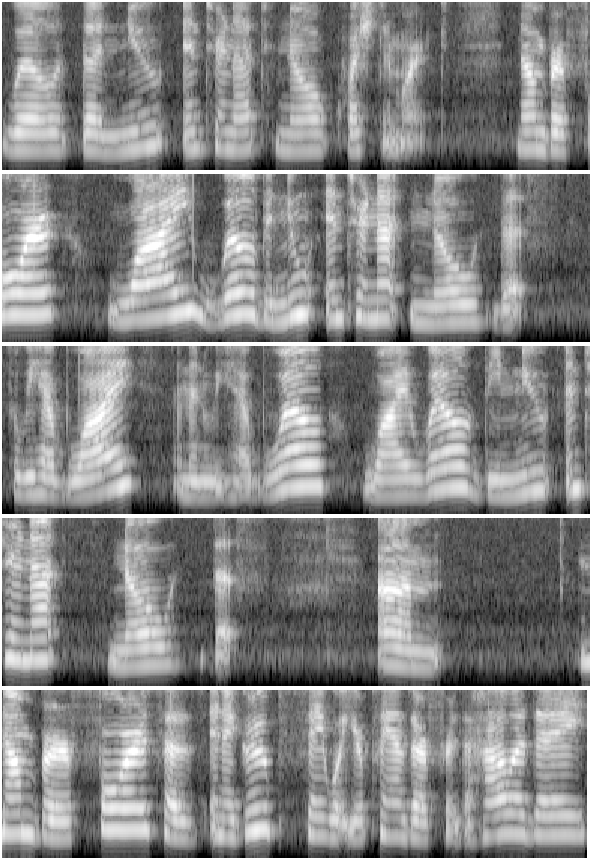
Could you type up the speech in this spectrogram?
will the new internet know? Question mark. Number four, why will the new internet know this? So we have why, and then we have will. Why will the new internet know this? Um, number four says, in a group, say what your plans are for the holiday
